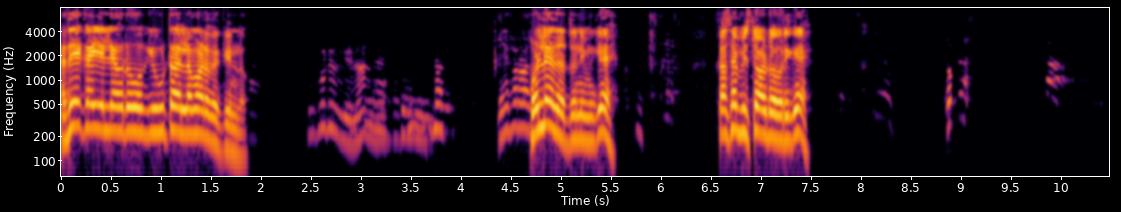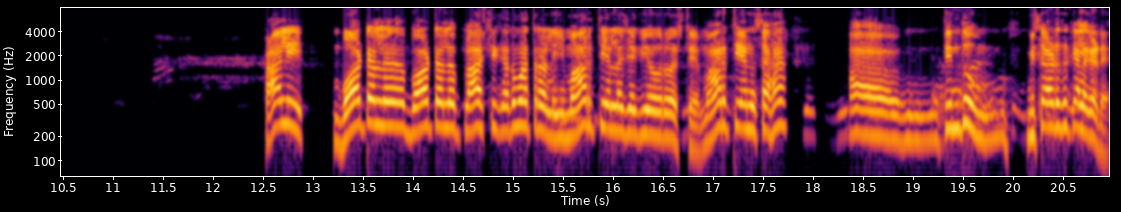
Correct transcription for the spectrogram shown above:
ಅದೇ ಕೈಯಲ್ಲಿ ಅವರು ಹೋಗಿ ಊಟ ಎಲ್ಲ ಮಾಡ್ಬೇಕಿನ್ನು ಒಳ್ಳೇದದು ನಿಮ್ಗೆ? ಕಸ ಬಿಸಾಡುವವರಿಗೆ ಖಾಲಿ ಬಾಟಲ್ ಬಾಟಲ್, ಪ್ಲಾಸ್ಟಿಕ್ ಅದು ಮಾತ್ರ ಅಲ್ಲ, ಈ ಮಾರುತಿ ಎಲ್ಲ ಜಗಿಯವರು ಅಷ್ಟೇ. ಮಾರುತಿಯನ್ನು ಸಹ ತಿಂದು ಬಿಸಾಡುದು ಕೆಳಗಡೆ.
